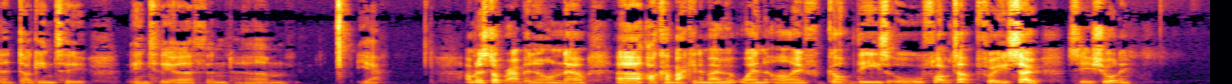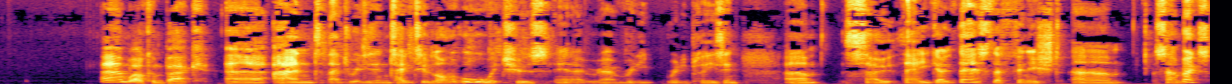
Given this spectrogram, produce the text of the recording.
uh, dug into into the earth and um, yeah I'm going to stop rabbiting on now. Uh, I'll come back in a moment when I've got these all flocked up for you. So, see you shortly. And welcome back. Uh, and that really didn't take too long at all, which was, you know, really, really pleasing. Um, so there you go. There's the finished um, sandbags.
